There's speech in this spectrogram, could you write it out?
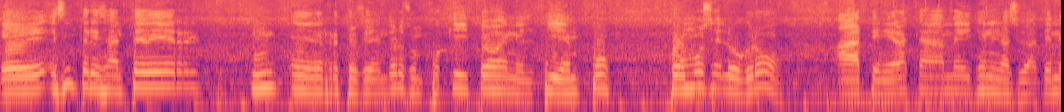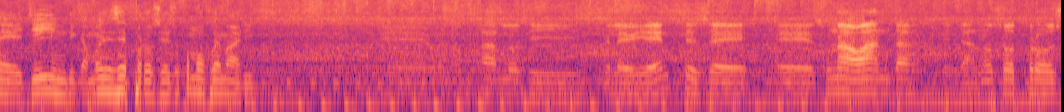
Eh, es interesante ver, mm, eh, retrocediéndonos un poquito en el tiempo, cómo se logró a tener acá a Medellín en la ciudad de Medellín, digamos ese proceso, ¿cómo fue Mario? Eh, bueno, Carlos y televidentes, eh, eh, es una banda que ya nosotros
